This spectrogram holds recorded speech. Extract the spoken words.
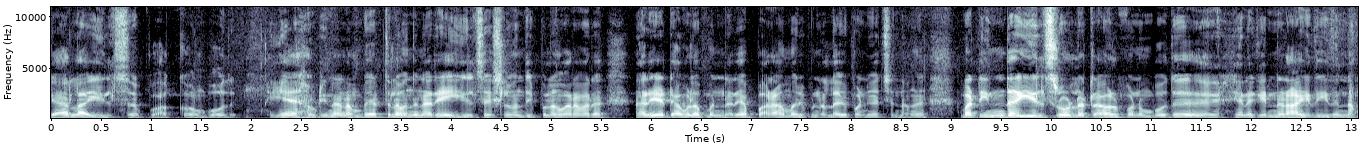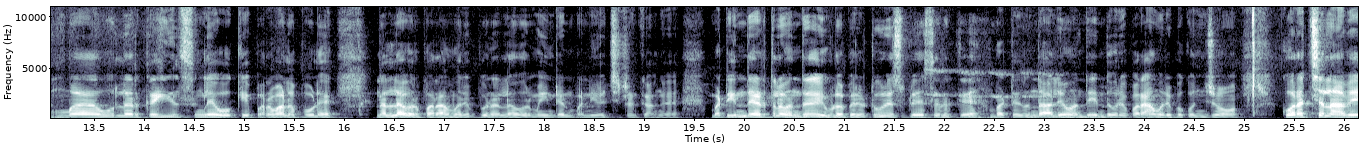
கேரளா ஹீல்ஸை பார்க்கும்போது. ஏன் அப்படின்னா நம்ம இடத்துல வந்து நிறைய ஹீல் சைஸில் வந்து இப்போல்லாம் வர வர நிறைய டெவலப்மெண்ட் நிறையா பராமரிப்பு நல்லாவே பண்ணி வச்சுருந்தாங்க. பட் இந்த ஹீல்ஸ் ரோடில் ட்ராவல் பண்ணும்போது எனக்கு என்னடா இது? இது நம்ம ஊரில் இருக்க ஹீல்ஸுங்களே ஓகே பரவாயில்ல போல். நல்ல ஒரு பராமரிப்பு நல்லா ஒரு மெயின் மெயின்டைன் பண்ணி வச்சுட்ருக்காங்க. பட் இந்த இடத்துல வந்து இவ்வளோ பெரிய டூரிஸ்ட் பிளேஸ் இருக்குது பட் இருந்தாலும் வந்து இந்த ஒரு பராமரிப்பு கொஞ்சம் குறைச்சலாகவே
